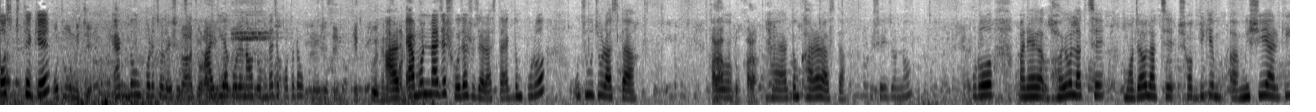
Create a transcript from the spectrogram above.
পোস্ট থেকে নিচে। একদম উপরে চলে এসেছি। আইডিয়া করে নাও তোমরা যে কতটা উপরে এসেছি। আর এমন না যে সোজা সোজা রাস্তা একদম পুরো উঁচু উঁচু রাস্তা। হ্যাঁ একদম খারাপ রাস্তা। সেই জন্য পুরো মানে ভয়ও লাগছে মজাও লাগছে সব দিকে মিশিয়ে আর কি।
